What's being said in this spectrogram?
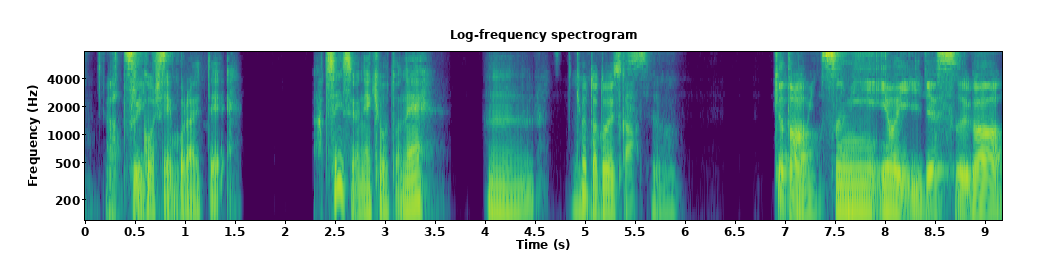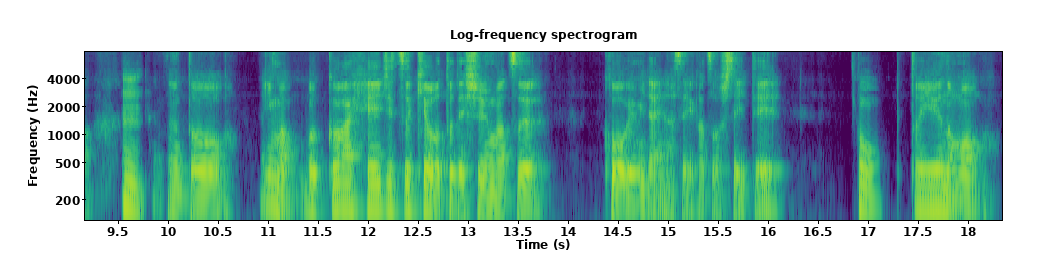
暑いですねっ越してこられて。暑いですよね、京都ね。うん。京都はどうですか？京都は住み良いですが、うん。うんと、今僕は平日京都で週末神戸みたいな生活をしていて、おうというのも、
